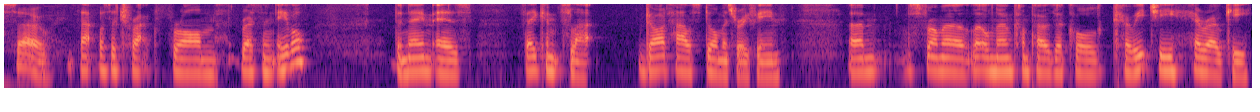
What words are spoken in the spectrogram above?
So, that was a track from Resident Evil. The name is Vacant Flat Guardhouse Dormitory Theme. Um, it's from a little known composer called Koichi Hiroki.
